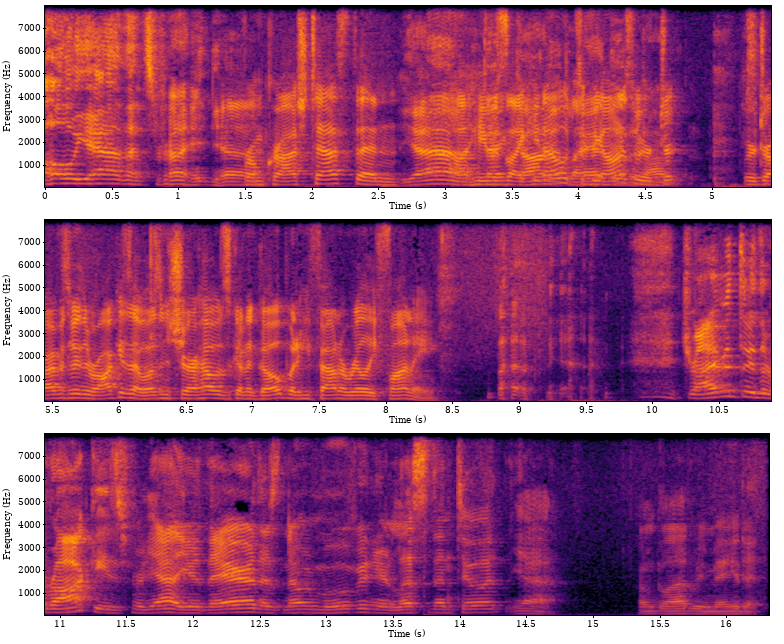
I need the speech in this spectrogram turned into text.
Oh yeah, that's right. Yeah. from Crash Test, and Yeah, uh, he was like, God you know, to be honest, we were dri- we were driving through the Rockies. I wasn't sure how it was going to go, but he found it really funny. Driving through the Rockies for yeah, you're there. There's no moving. You're listening to it. Yeah. I'm glad we made it.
